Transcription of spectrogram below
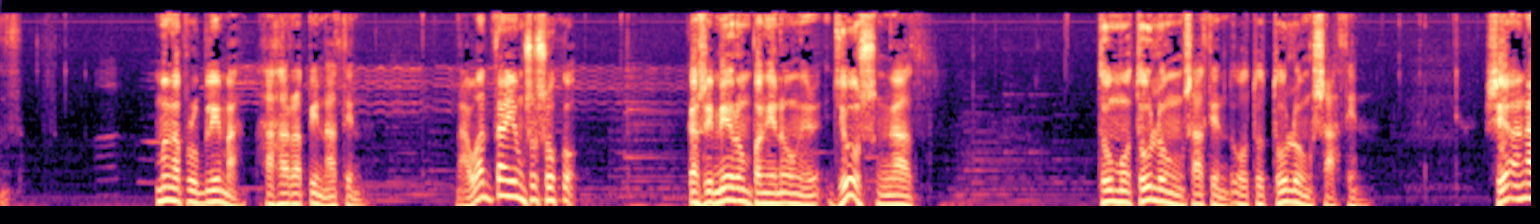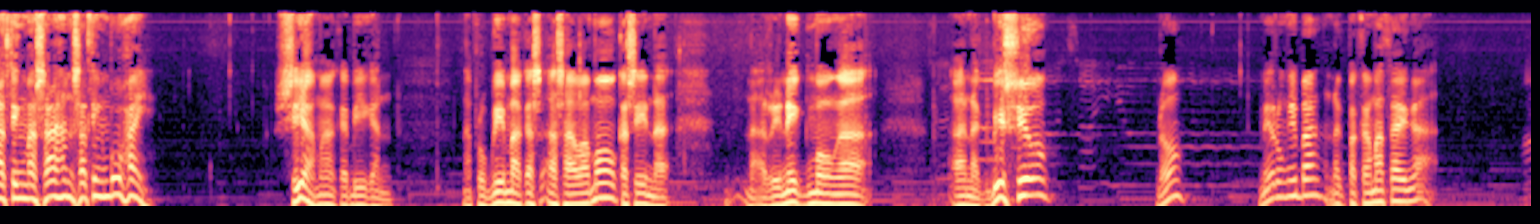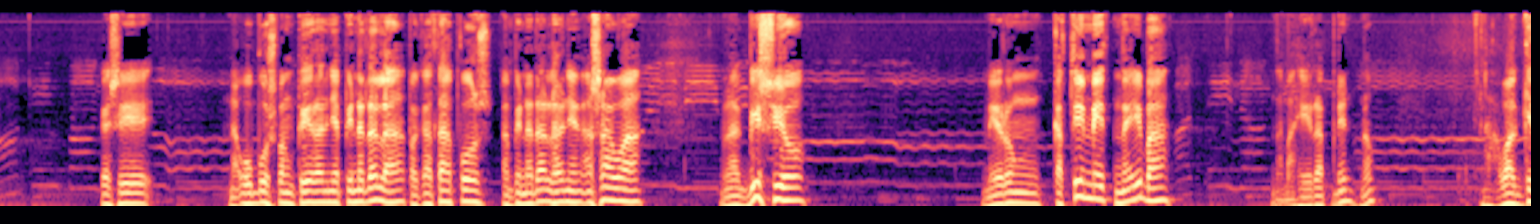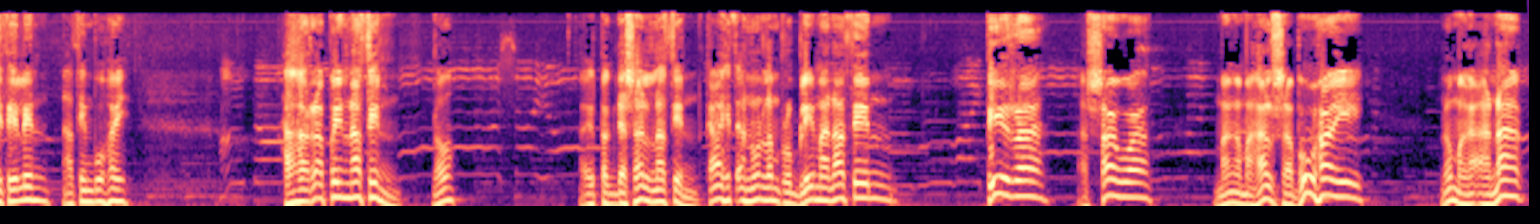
mga problema haharapin natin. Na huwag tayong susuko. Kasi mayroong Panginoong Diyos nga tumutulong sa atin o tutulong sa atin. Siya ang ating masahan sa ating buhay. Siya, mga kaibigan, na problema ka sa asawa mo kasi na narinig mo nga ah, nagbisyo, no? Merong iba, nagpakamatay nga. Kasi naubos pang pera niya pinadala, pagkatapos ang pinadala niyang asawa, nagbisyo, merong katimit na iba na mahirap din, no? Huwag kitilin ating buhay. Haharapin natin, no? Ay pagdasal natin, kahit ano lang problema natin, pira, asawa, mga mahal sa buhay, no, mga anak,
